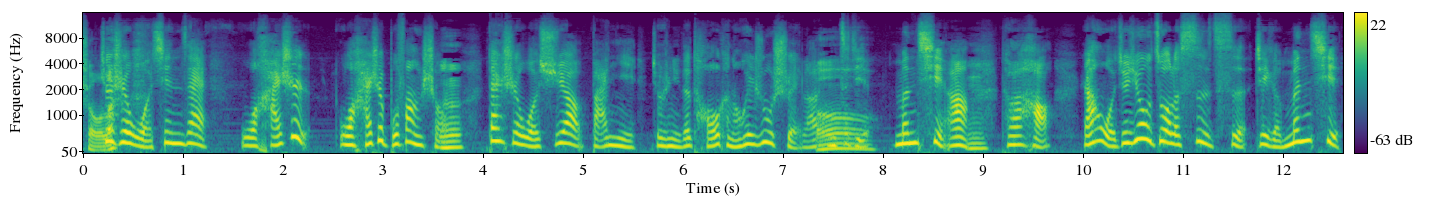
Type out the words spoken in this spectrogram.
就是我现在我还是我还是不放手，嗯但是我需要把你就是你的头可能会入水了，哦你自己闷气啊。嗯他说好，然后我就又做了四次这个闷气，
